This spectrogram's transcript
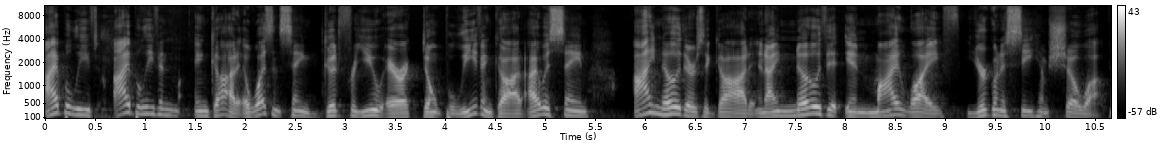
I believed, I believe in, in God. I wasn't saying, good for you, Eric, don't believe in God. I was saying, I know there's a God, and I know that in my life, you're going to see him show up.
